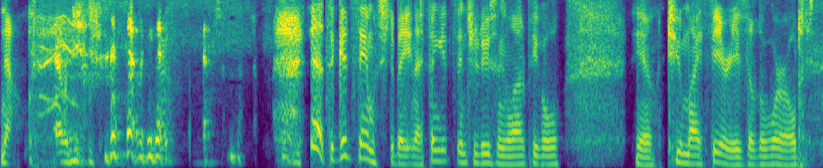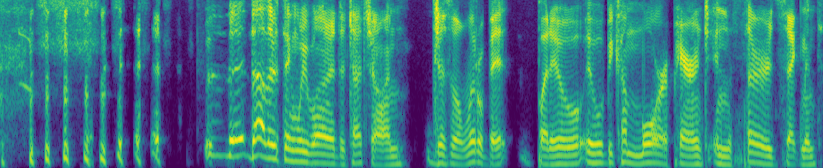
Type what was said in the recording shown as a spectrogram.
no, That would- I mean, that's- yeah, it's a good sandwich debate, and I think it's introducing a lot of people, you know, to my theories of the world. the, the other thing we wanted to touch on just a little bit, but it will, it will become more apparent in the third segment,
